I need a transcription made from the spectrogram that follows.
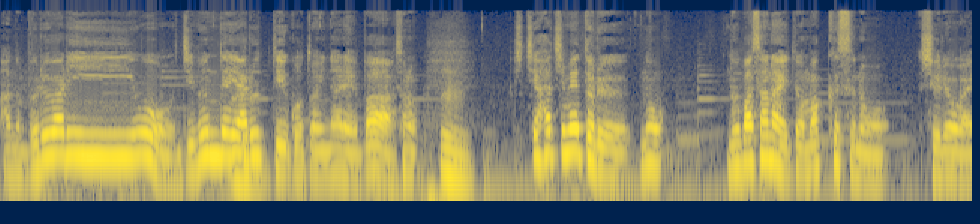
あのブルワリーを自分でやるっていうことになれば、そのうん。78メートルの伸ばさないとマックスの収量が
